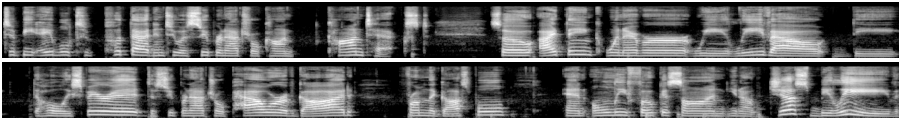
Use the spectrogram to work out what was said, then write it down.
to be able to put that into a supernatural con- context so I think whenever we leave out the the Holy Spirit, the supernatural power of God from the gospel, and only focus on, you know, just believe.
